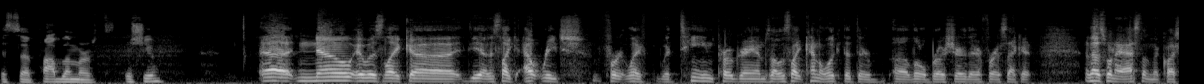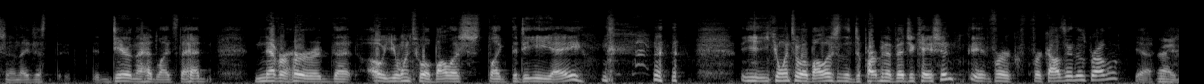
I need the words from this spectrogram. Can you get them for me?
this uh, problem or issue? Uh, no, it was like uh, yeah, it was like outreach for like with teen programs. I was like kind of looked at their uh, little brochure there for a second, and that's when I asked them the question, and they just deer in the headlights. They had never heard that. Oh, you want to abolish like the DEA? you, you want to abolish the Department of Education for for causing this problem? Yeah, right.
